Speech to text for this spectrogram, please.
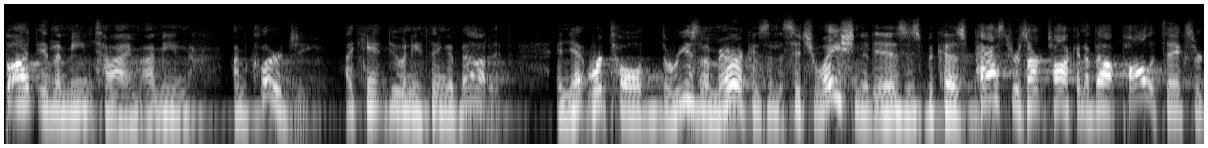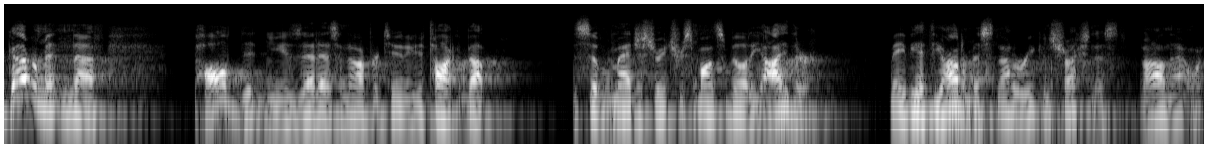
But in the meantime, I mean, I'm clergy. I can't do anything about it. And yet we're told the reason America's in the situation it is is because pastors aren't talking about politics or government enough. Paul didn't use that as an opportunity to talk about the civil magistrate's responsibility either. Maybe a theonomist, not a reconstructionist, not on that one.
